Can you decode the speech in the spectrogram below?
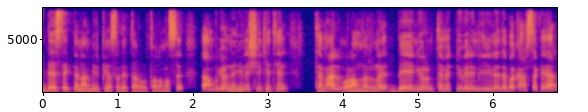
desteklenen bir piyasa defter ortalaması. Ben bu yönleriyle şirketin temel oranlarını beğeniyorum. Temettü verimliliğine de bakarsak eğer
